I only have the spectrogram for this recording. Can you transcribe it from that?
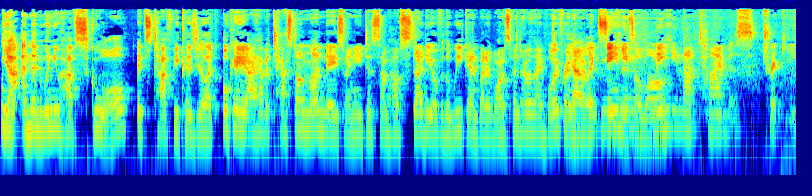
yeah, and then when you have school, it's tough because you're like, okay, I have a test on Monday, so I need to somehow study over the weekend, but I want to spend time with my boyfriend who I yeah, haven't like seen making, in so long. making that time is tricky.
